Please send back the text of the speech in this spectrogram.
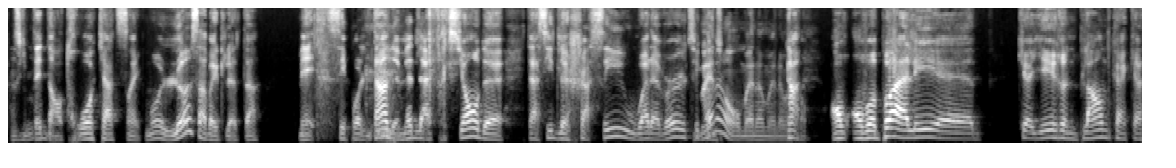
parce que mmh peut-être dans 3, 4, 5 mois, là, ça va être le temps. Mais c'est pas le temps de mettre de la friction, d'essayer de, le chasser ou whatever. mais, non, mais non, mais non, On, ne va pas aller euh, cueillir une plante quand, quand,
